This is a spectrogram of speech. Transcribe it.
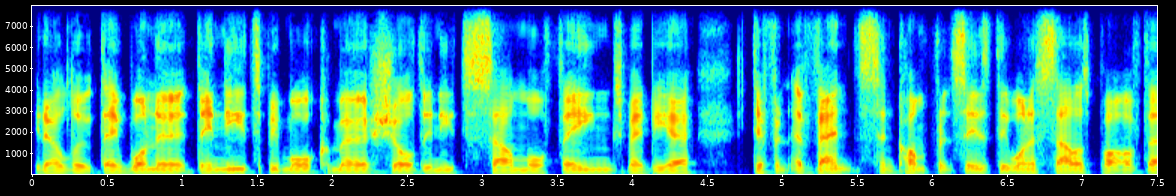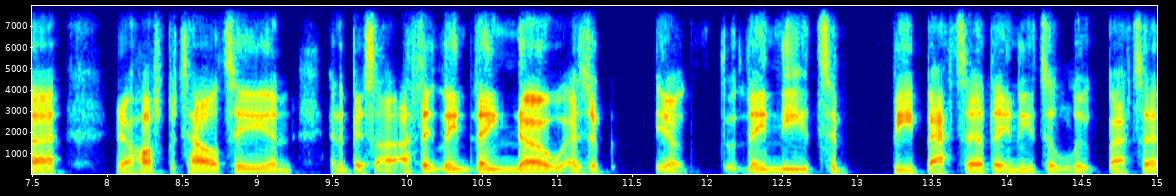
you know look they want to they need to be more commercial. They need to sell more things. Maybe a uh, different events and conferences they want to sell as part of their you know hospitality and and a bit. I think they they know as a you know they need to be better. They need to look better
